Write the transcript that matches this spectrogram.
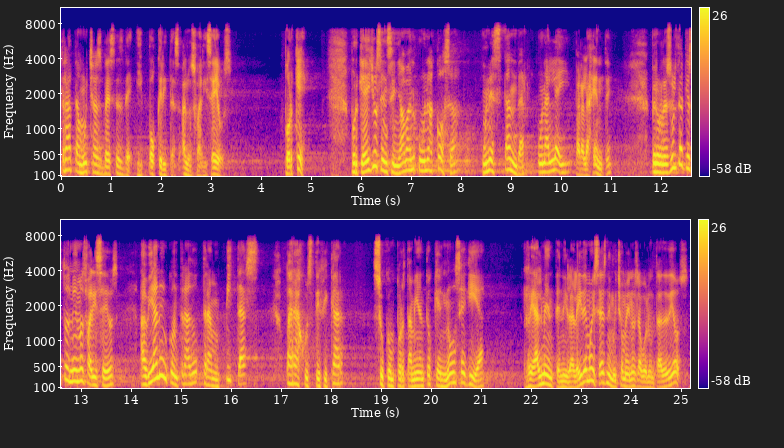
trata muchas veces de hipócritas a los fariseos. ¿Por qué? Porque ellos enseñaban una cosa, un estándar, una ley para la gente, pero resulta que estos mismos fariseos habían encontrado trampitas para justificar su comportamiento que no seguía realmente ni la ley de Moisés ni mucho menos la voluntad de Dios.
